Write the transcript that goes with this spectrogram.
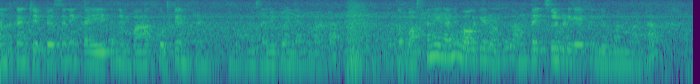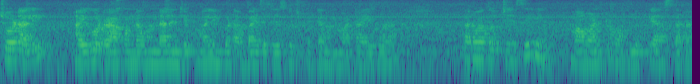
అందుకని చెప్పేసి ఇంకా అయితే నేను బాగా కొట్టాను ఫ్రెండ్ బాగా చనిపోయింది అనమాట ఇంకా వస్తనే కానీ ఒకటి రెండు అంత ఇచ్చలు విడిగా అయితే లేవు అనమాట చూడాలి. అవి కూడా రాకుండా ఉండాలని చెప్పి మళ్ళీ ఇంకో డబ్బా అయితే తీసుకొచ్చి పెట్టాను అనమాట అవి కూడా తర్వాత వచ్చేసి మా వంటలో ఒక లుక్ వేస్తారా?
